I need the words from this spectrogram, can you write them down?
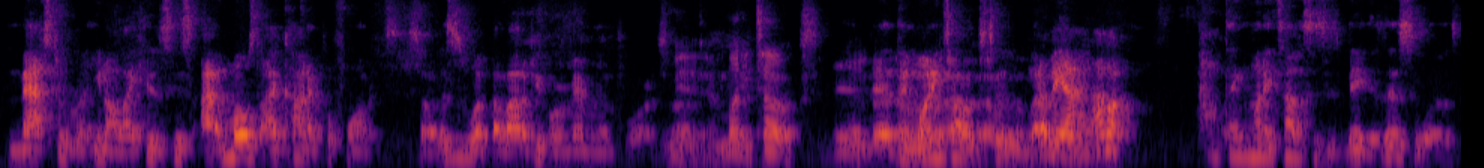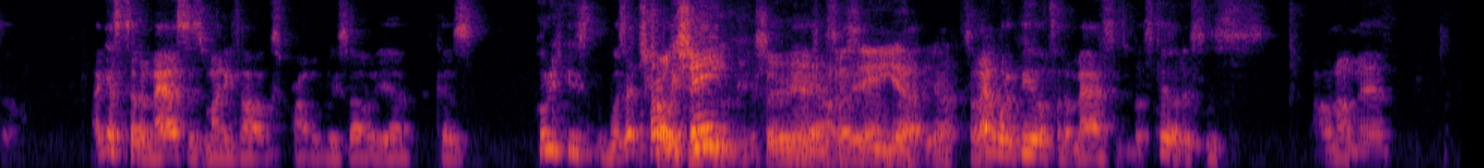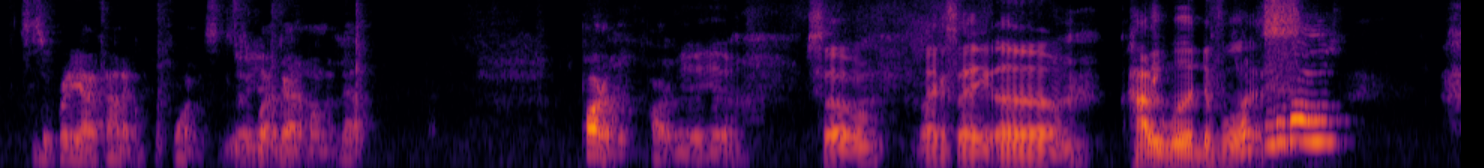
master. You know, like his his most iconic performance. So this is what a lot of people remember him for. So, Yeah, money talks. yeah, I think Money Talks too. But I mean, I, I don't, I don't think Money Talks is as big as this was though. I guess to the masses, Money Talks probably so. Yeah, because who did he? Was that Charlie, Charlie Sheen? Sheen, yes, sir. Yeah, yes, I sir. was so, saying, yeah, yeah. So that would appeal to the masses, but still, this is I don't know, man. This is a pretty iconic performance. Is Oh, what got him on the map. Part of it. Part of it. Yeah, yeah. So, like I say, um, Hollywood divorce.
